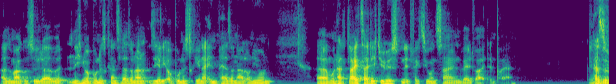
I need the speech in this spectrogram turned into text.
Also Markus Söder wird nicht nur Bundeskanzler, sondern sicherlich auch Bundestrainer in Personalunion ähm, und hat gleichzeitig die höchsten Infektionszahlen weltweit in Bayern. Also,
